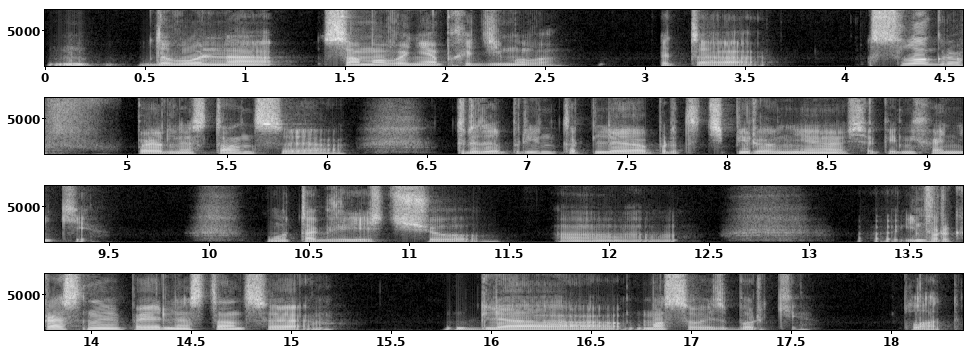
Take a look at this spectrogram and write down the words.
ну, довольно самого необходимого. Это осциллограф, паяльная станция, 3D-принтер для прототипирования всякой механики. Вот также есть еще а, инфракрасная паяльная станция для массовой сборки плат.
